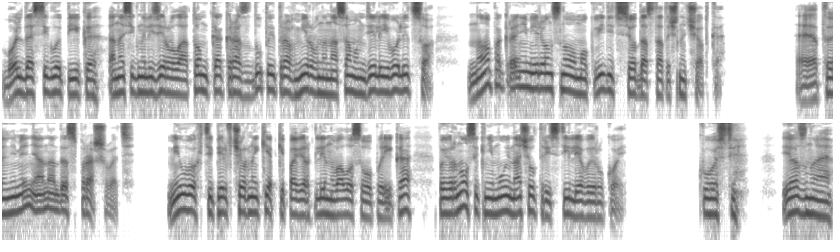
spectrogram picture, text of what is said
Боль достигла пика, она сигнализировала о том, как раздуто и травмировано на самом деле его лицо, но, по крайней мере, он снова мог видеть все достаточно четко. «Это не меня надо спрашивать». Милвах теперь в черной кепке поверх длинноволосого парика повернулся к нему и начал трясти левой рукой. «Кости, я знаю.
